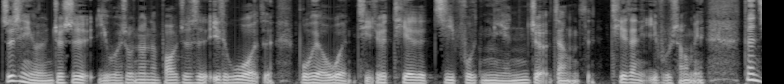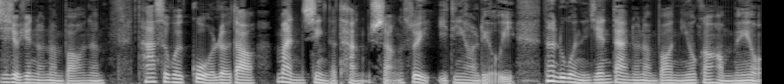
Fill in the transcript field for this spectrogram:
之前有人就是以为说暖暖包就是一直握着不会有问题，就贴着肌肤粘着这样子贴在你衣服上面。但其实有些暖暖包呢，它是会过热到慢性的烫伤，所以一定要留意。那如果你今天带暖暖包，你又刚好没有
